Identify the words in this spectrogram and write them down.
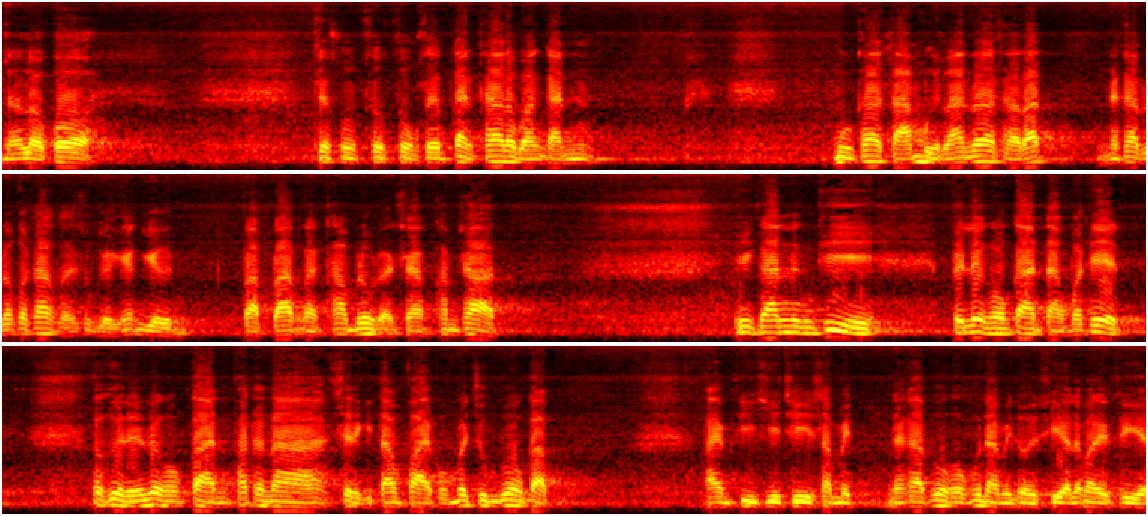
แล้วเราก็จะส่งส่งส่งเสริมการค้าระหว่างกัน มูลค่าสามหมื่นล้านดอลลาร์สหรัฐนะครับ แล้วก็สร้างสันติสุขอย่างยั่งยืน ปราบปรามการข้ามมนุษย์อาชญากรรมข้ามชาติอีกการหนึ่งที่เป็นเรื่องของการต่างประเทศ ก็คือในเรื่องของการพัฒนาเศรษฐกิจตามฝ่ายผมประชุมร่วมกับ IMT-GT Summit นะครับร่วมกับผู้นำอินโดนีเซียและมาเลเซีย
